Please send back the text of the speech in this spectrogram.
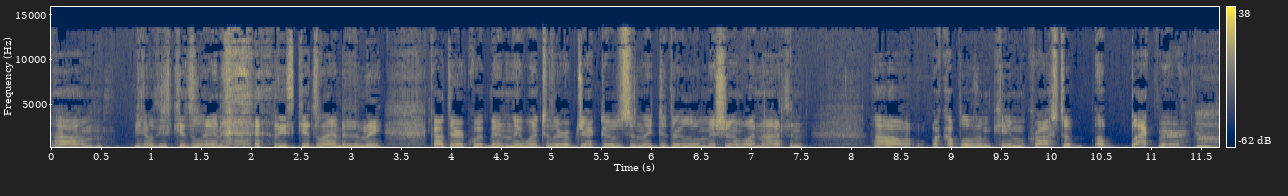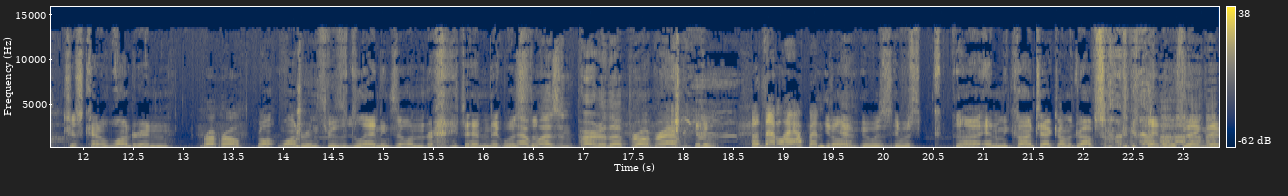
um, you know, these kids landed. these kids landed, and they got their equipment, and they went to their objectives, and they did their little mission and whatnot, and. Uh, a couple of them came across a, a black bear, just kind of wandering, Ruh-roh. wandering through the landing zone, right? And it was That the, wasn't part of the program. But that'll happen. you know, Yeah. it was it was uh, enemy contact on the drop zone kind of a thing. They,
